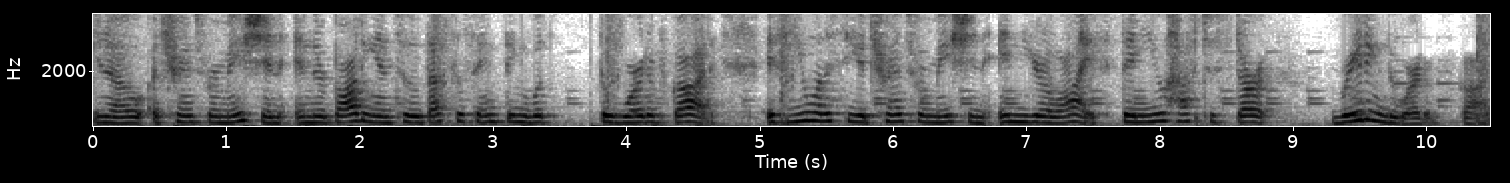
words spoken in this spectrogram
you know, a transformation in their body. And so that's the same thing with the Word of God. If you want to see a transformation in your life, then you have to start reading the Word of God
